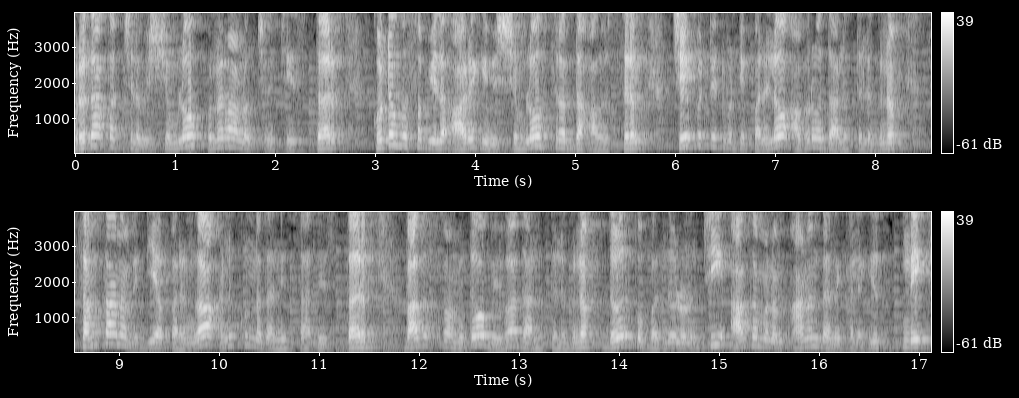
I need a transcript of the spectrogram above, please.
వృధా ఖర్చుల విషయంలో పునరాలోచన చేస్తారు. కుటుంబ సభ్యుల ఆరోగ్య విషయంలో శ్రద్ధ అవసరం. చేపట్టేటువంటి పనిలో అవరోధాలు తొలగడం సంతాన విద్యాపరంగా అనుకున్నదాన్ని సాధిస్తారు. భాగస్వామితో వివాదాలు తొలగడం దూరపు బంధువుల నుంచి ఆగమనం ఆనందాన్ని కలిగిస్తుంది.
